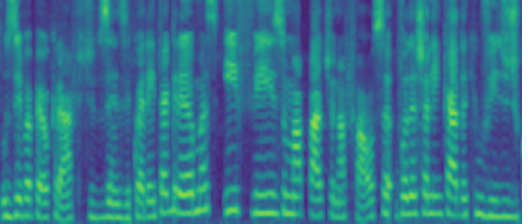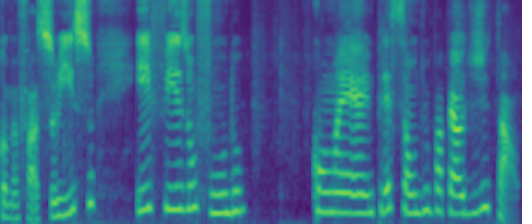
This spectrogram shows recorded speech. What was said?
Usei papel craft 240 gramas e fiz uma pátina falsa. Vou deixar linkado aqui o vídeo de como eu faço isso. E fiz um fundo com a impressão de um papel digital.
